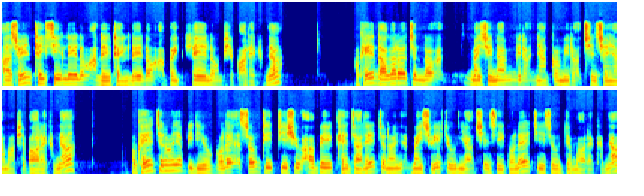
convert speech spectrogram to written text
အဲဆိုရင်ထိပ်စီးလေးလုံးအလဲထိန်လေးလုံးအပိတ်လေးလုံးဖြစ်ပါတယ်ခင်ဗျာโอเคဒါကတော့ကျွန်တော် မိတ်ဆွေများပြီးတော့ညာကွန်ပြီးတော့ချင်းချင်းရမှာဖြစ်ပါတယ်ခင်ဗျာโอเคကျွန်တော်ရဲ့ဗီဒီယိုကိုလည်းအဆုံးထိကြည့်ရှုအားပေးခဲ့ကြတဲ့ကျွန်တော်ရဲ့မိတ်ဆွေတို့ယောက်ချင်းစီကိုလည်းကျေးဇူးတင်ပါတယ်ခင်ဗျာ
